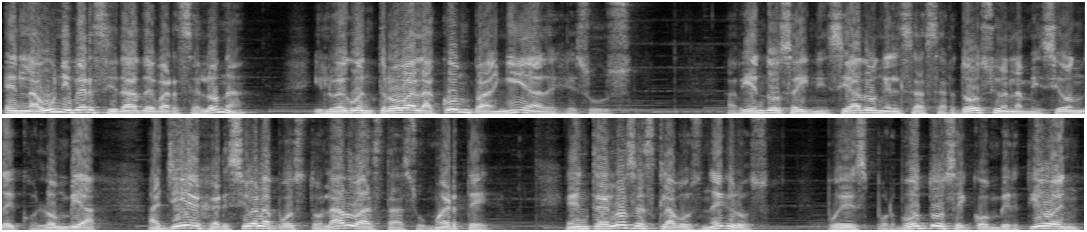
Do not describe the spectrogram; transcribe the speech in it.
en la Universidad de Barcelona y luego entró a la Compañía de Jesús. Habiéndose iniciado en el sacerdocio en la misión de Colombia, allí ejerció el apostolado hasta su muerte, entre los esclavos negros, pues por voto se convirtió en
